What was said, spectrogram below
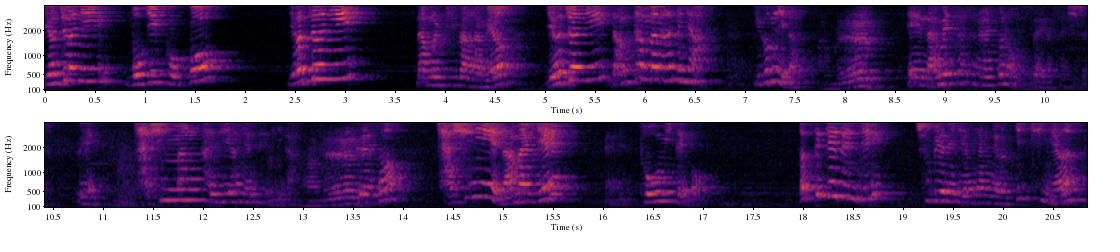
여전히 목이 곱고 여전히 남을 비방하며 여전히 남 탓만 하느냐 이겁니다. 아멘. 예, 남의 탓을 할건 없어요 사실은. 왜? 자신만 관리하면 됩니다. 아멘. 그래서 자신이 남에게 예, 도움이 되고 어떻게든지 주변에 영향력을 끼치면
